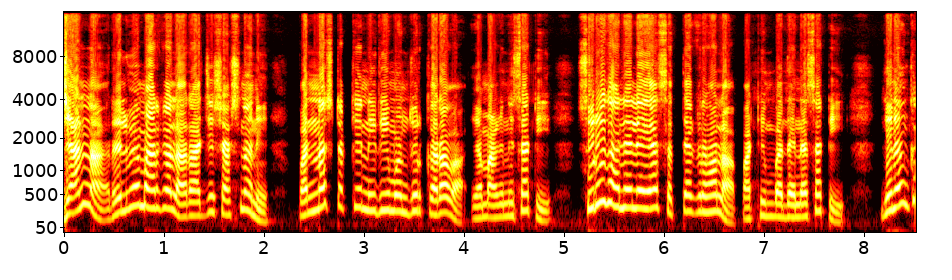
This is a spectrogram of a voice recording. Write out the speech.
जालना रेल्वे मार्गाला राज्य शासनाने पन्नास टक्के निधी मंजूर करावा या मागणीसाठी सुरू झालेल्या या सत्याग्रहाला पाठिंबा देण्यासाठी दिनांक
